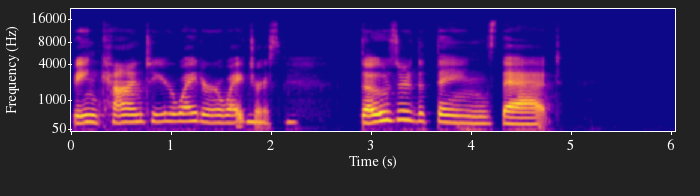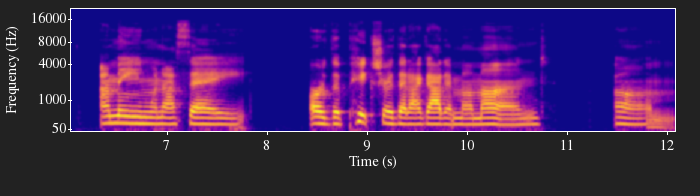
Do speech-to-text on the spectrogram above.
being kind to your waiter or waitress. Mm-hmm. Those are the things that I mean when I say or the picture that I got in my mind um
